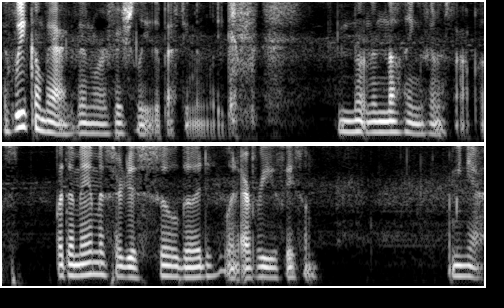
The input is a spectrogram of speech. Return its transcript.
If we come back, then we're officially the best team in the league. no, nothing's gonna stop us. But the Mammoths are just so good whenever you face them. I mean, yeah,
